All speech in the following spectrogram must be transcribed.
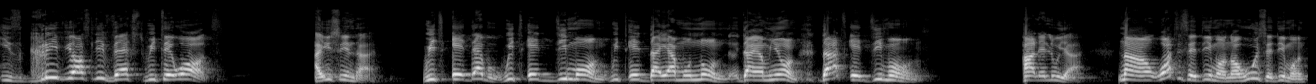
is grievously vexed with a what? Are you seeing that? With a devil, with a demon, with a diamonon, diamond. That's a demon. Hallelujah. Now, what is a demon or who is a demon?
